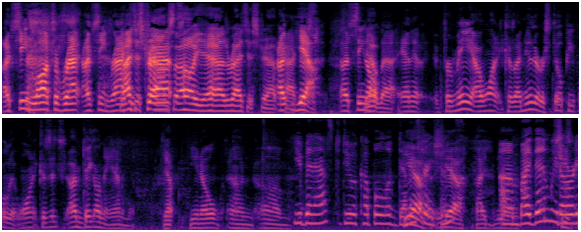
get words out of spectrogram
I've seen lots of rat. I've seen ratchet, ratchet straps. Oh yeah, the ratchet strap. I, yeah, I've seen all that, and it, for me, I want it because I knew there were still people that want it because it's I'm big on the animal. Yep. You know, and um, You've been asked to do a couple of demonstrations. yeah, I, yeah. Um, by then we'd She's already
